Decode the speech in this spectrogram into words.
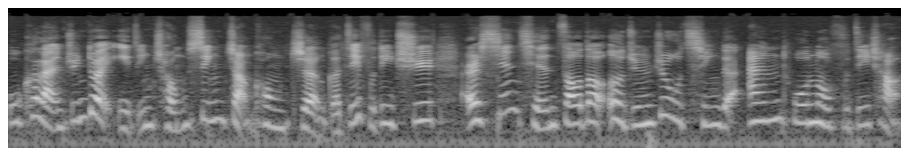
乌克兰军队已经重新掌控整个基辅地区，而先前遭到俄军入侵的安托诺夫机场，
